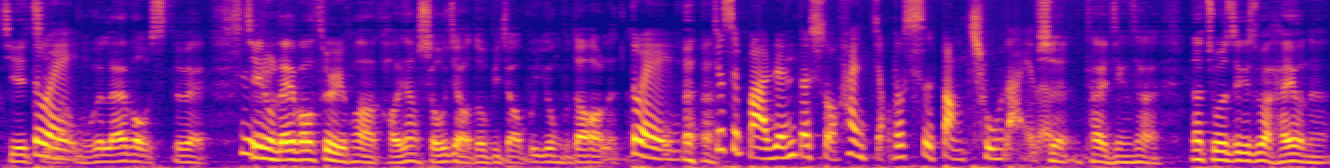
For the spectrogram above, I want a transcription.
阶级，对五个 Levels，对不对？是进入 Level Three 的话，好像手脚都比较不用不到了。对，就是把人的手和脚都释放出来了。是，太精彩了。那除了这个之外，还有呢？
